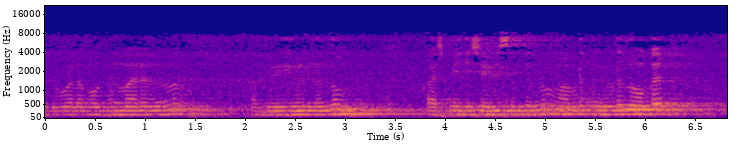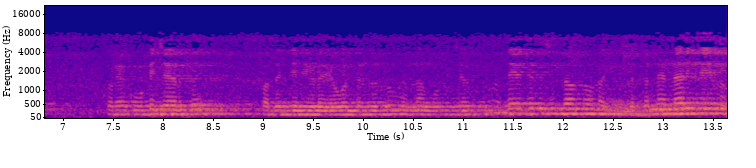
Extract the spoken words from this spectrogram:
ഇതുപോലെ ബൗദ്ധന്മാരിൽ നിന്നും അദ്വൈതികളിൽ നിന്നും കാശ്മീരി ശൈവിസിൽ നിന്നും അവിടുന്ന് നോക്ക് കുറെ കൂട്ടിച്ചേർത്ത് പതഞ്ജലിയുടെ യോഗത്തിൽ നിന്നും എല്ലാം കൂട്ടിച്ചേർത്ത് അദ്ദേഹത്തിന്റെ സിദ്ധാന്തം ഉണ്ടാക്കി. ഇവിടെ തന്നെ എല്ലാവരും ചെയ്യുന്നു.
